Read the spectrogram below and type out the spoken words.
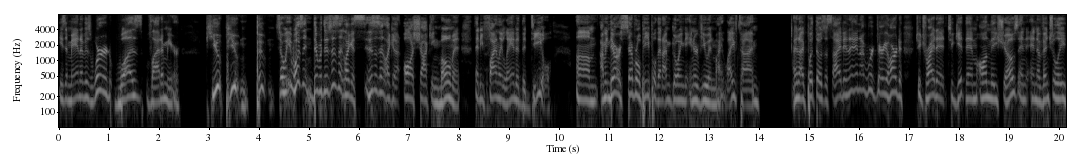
He's a man of his word, was Vladimir Putin. Putin. So it wasn't there. This isn't like a this isn't like an awe shocking moment that he finally landed the deal. Um, I mean, there are several people that I'm going to interview in my lifetime, and I've put those aside, and, and I've worked very hard to, try to to get them on these shows, and and eventually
